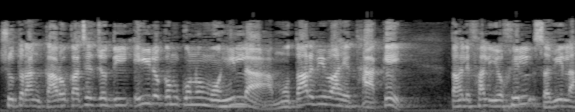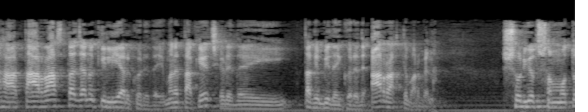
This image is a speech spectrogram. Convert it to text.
সুতরাং কারও কাছে যদি এই রকম কোন মহিলা মোতার বিবাহে থাকে তাহলে ফাল ইয়খিল সাবিলাহা, তার রাস্তা যেন ক্লিয়ার করে দেয়। মানে তাকে ছেড়ে দেয়, তাকে বিদায় করে দেয়। আর রাখতে পারবে না। শরীয়ত সম্মত,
